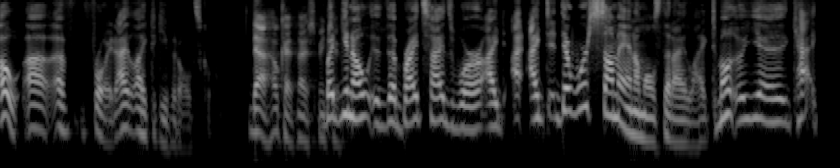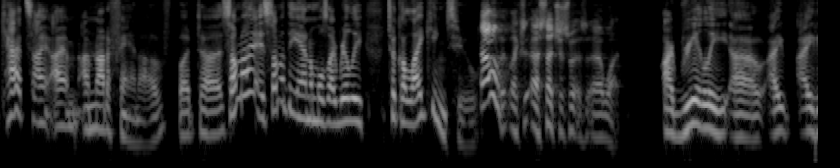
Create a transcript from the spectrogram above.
oh, uh, uh, Freud. I like to keep it old school. Yeah. Okay. Nice. Me But too. you know, the bright sides were I, I, I did- there were some animals that I liked. Mo- yeah, cat, cats I, I'm I'm not a fan of, but uh, some some of the animals I really took a liking to. oh, like uh, such as uh, what? I really, uh, I, I,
